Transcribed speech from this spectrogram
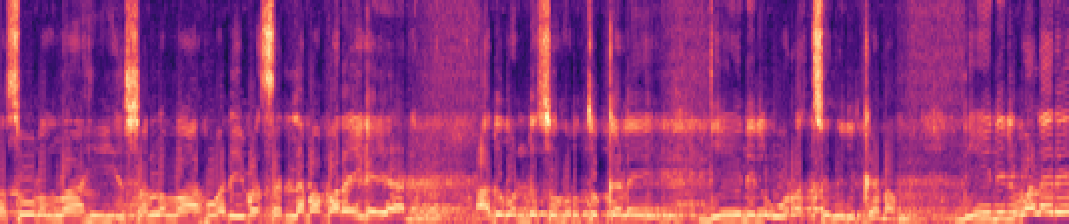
റസൂലുള്ളാഹി സ്വല്ലല്ലാഹു അലൈഹി വസല്ലമ പറയുകയാണ്. അതുകൊണ്ട് സുഹൃത്തുക്കളെ ദീനിൽ ഉറച്ചു നിൽക്കണം. ദീനിൽ വളരെ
